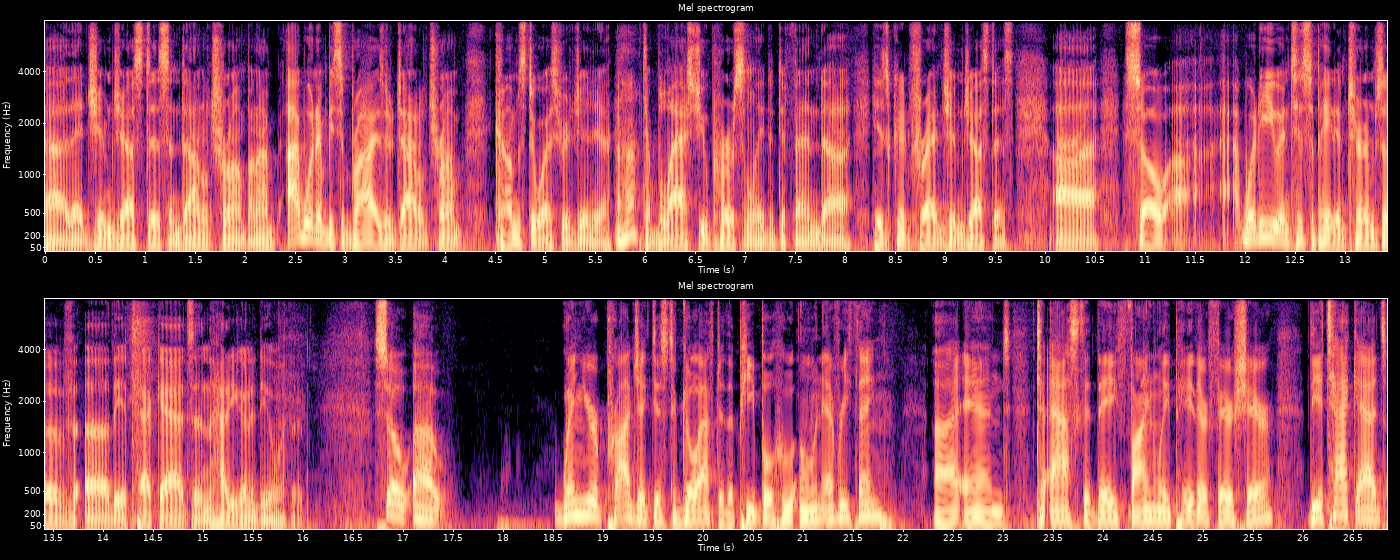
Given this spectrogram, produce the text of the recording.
uh, that Jim Justice and Donald Trump. And I'm, I would not be surprised if Donald Trump comes to West Virginia uh-huh. to blast you personally to defend uh, his good friend Jim Justice. Uh, so, uh, what do you anticipate in terms of the attack ads and how are you going to deal with it? So, uh, when your project is to go after the people who own everything uh, and to ask that they finally pay their fair share, the attack ads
